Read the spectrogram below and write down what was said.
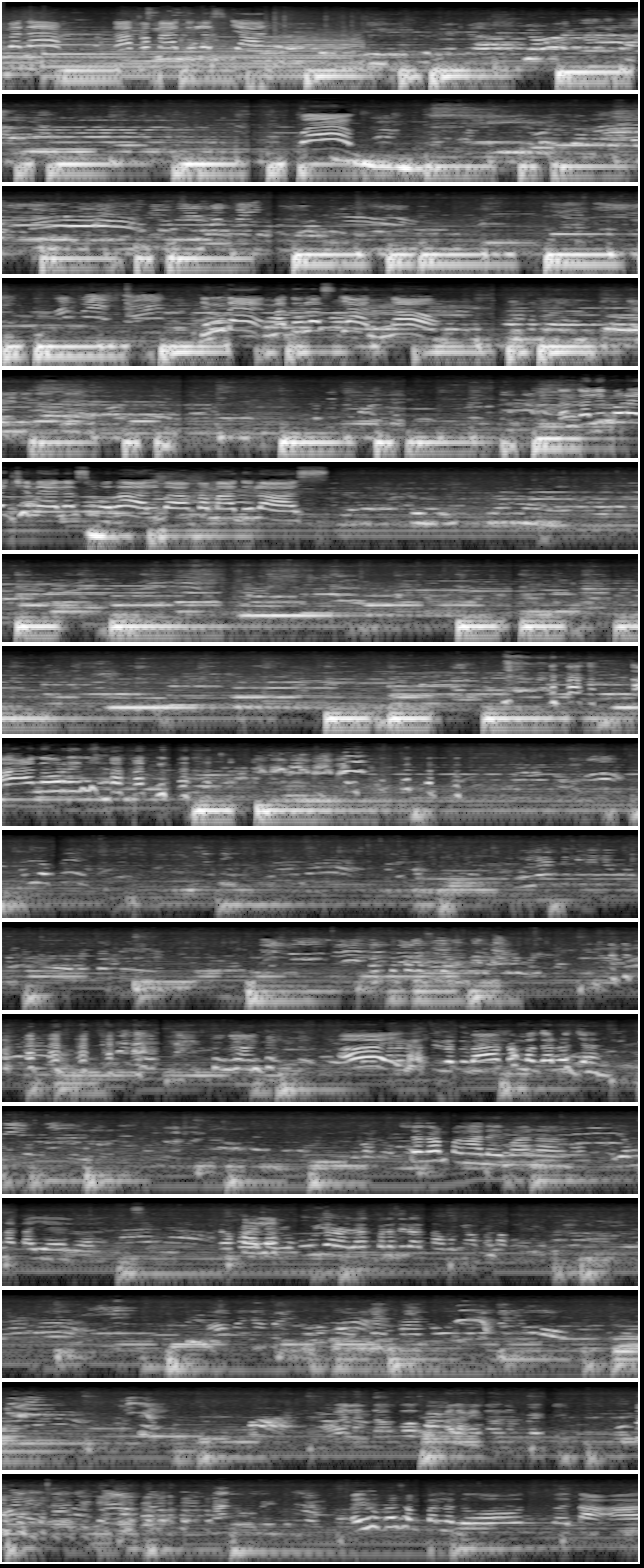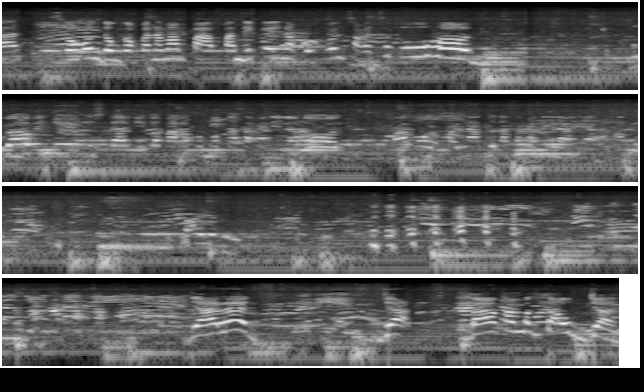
Baka madulas yan. Wow! Hindi, madulas yan. No. Tanggalin mo rin chinelas mo, Ral. Baka madulas. Ano rin yan? Kuya, dumi na ng ano, nagdami. Tatlo pala sila. Ay, baka mag-ano dyan. Siya ang panganay mo na, yung naka-yellow. Pala. Kuya, lahat pala sila ang tawag nga pala kuya. Okay lang daw po. Malaki daw ng birthday. Ay, hugasan pala doon sa taas. So, kung doon ka pa naman papanik kayo napupun, sakit sa tuhod. Bugawin nyo yung isda dito para pumunta sa kanila doon. Tapos, pag nandun na sa kanila, yan, ano na. Jared! Ja baka magtaob dyan.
